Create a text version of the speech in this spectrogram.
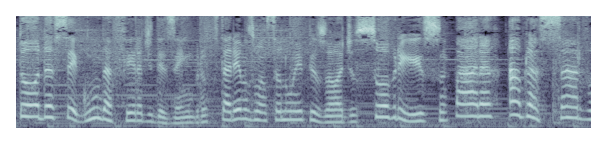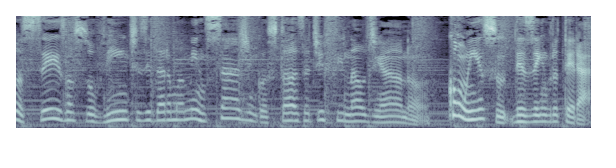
Toda segunda-feira de dezembro estaremos lançando um episódio sobre isso para abraçar vocês, nossos ouvintes, e dar uma mensagem gostosa de final de ano. Com isso, dezembro terá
